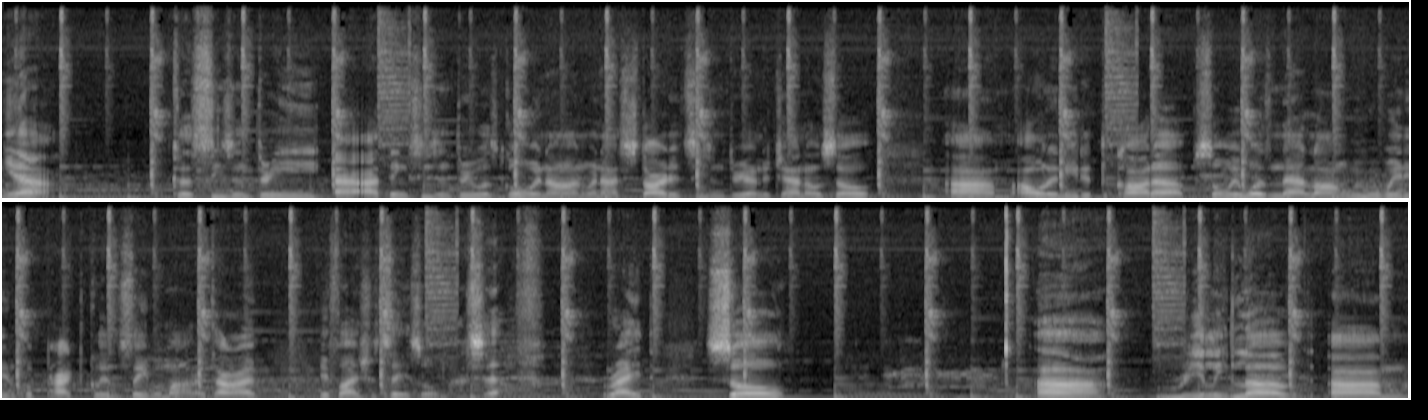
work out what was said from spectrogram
Yeah, because season three, I-, I think season three was going on when I started season three on the channel. So um, I only needed to caught up, so it wasn't that long. We were waiting for practically the same amount of time, if I should say so myself, right? So, uh, really loved um,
